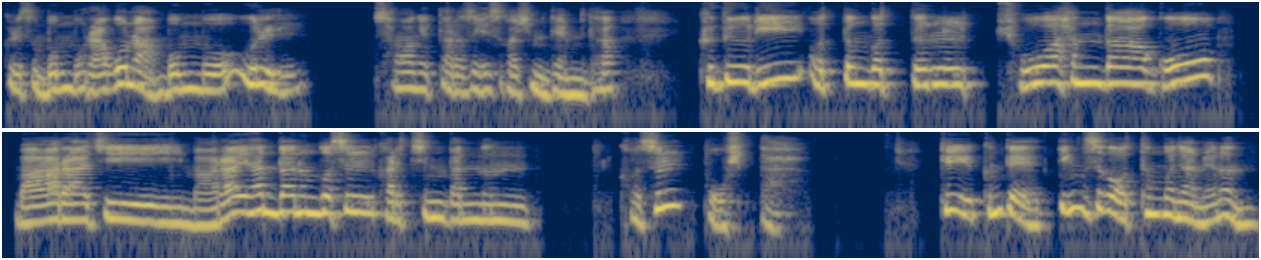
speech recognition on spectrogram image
그래서 뭐뭐라고나 뭐뭐을 상황에 따라서 해석하시면 됩니다. 그들이 어떤 것들을 좋아한다고 말하지 말아야 한다는 것을 가르침 받는 것을 보고 싶다. 그- 근데 things가 어떤 거냐면은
